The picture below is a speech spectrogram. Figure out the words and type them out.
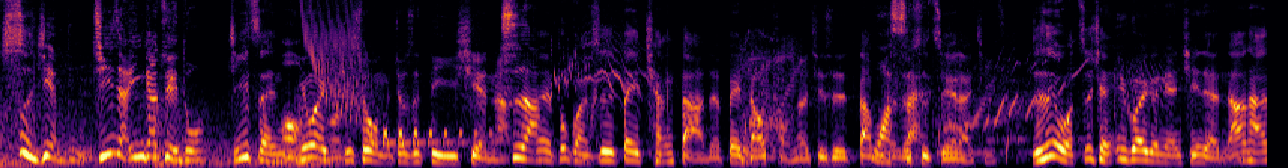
事件部，急诊应该最多。急诊，因为其实我们就是第一线呐。是啊，对，不管是被枪打的、被刀捅的，其实大部分都是直接来急诊。只是我之前遇过一个年轻人，然后他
